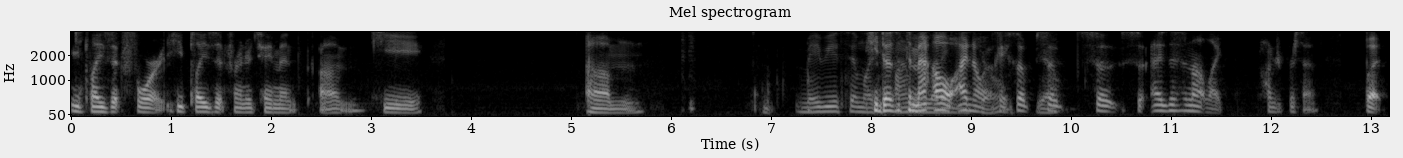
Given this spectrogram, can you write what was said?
he plays it for he plays it for entertainment. Um, he um Maybe it's him. Like he does it to finally Matt. Oh, I know. go. Okay, so Yeah. so so so and this is not like hundred percent, but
